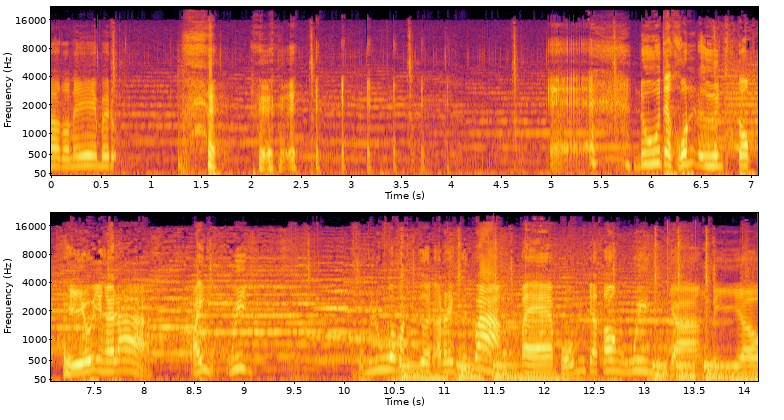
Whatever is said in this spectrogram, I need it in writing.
วตอนนี้ไม่รู้ดูแต่คนอื่นตกเหวยังไงล่ะ ไปวิ่ง ผมไม่รู้ว่ามันเกิดอะไรขึ้นบ้าง แต่ผมจะต้องวิ่งอย่างเดียว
